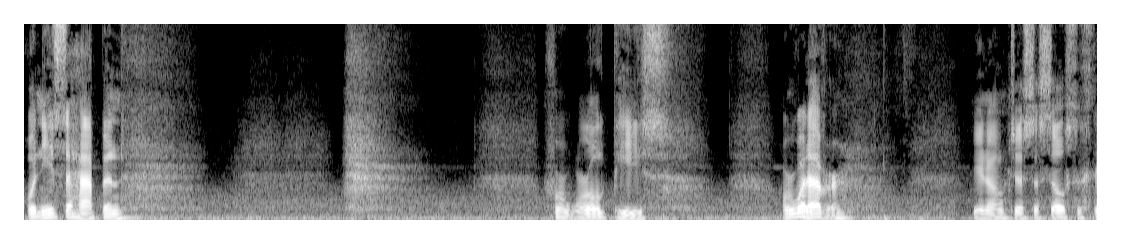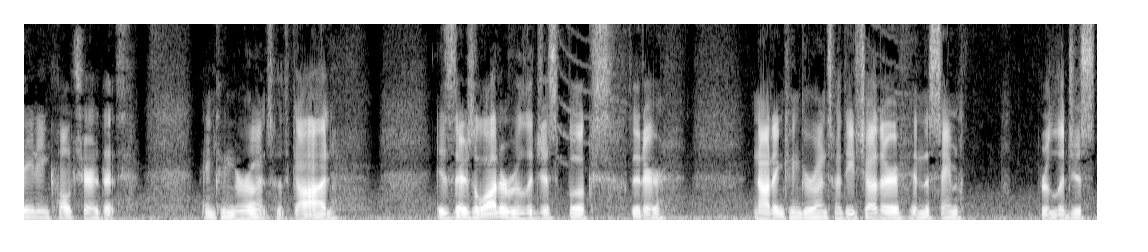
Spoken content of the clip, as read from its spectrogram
what needs to happen for world peace or whatever, you know, just a self sustaining culture that's in congruence with God, is there's a lot of religious books that are not in congruence with each other in the same religious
